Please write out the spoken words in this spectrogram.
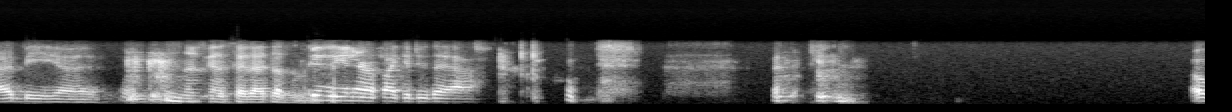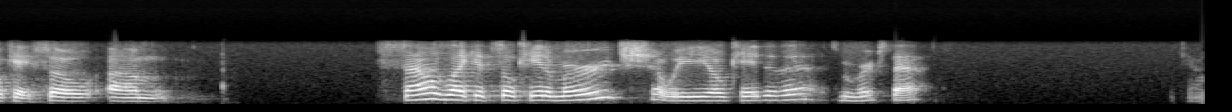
I'd be uh, I was going to say that doesn't billionaire if I could do that. Okay, so, um, sounds like it's okay to merge. Are we okay to that, to merge that? Okay.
